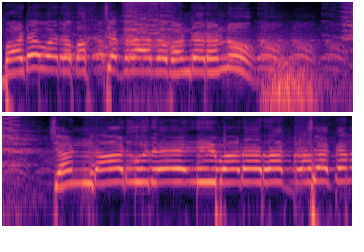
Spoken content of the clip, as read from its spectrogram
ಬಡವರ ಭಕ್ಷಕರಾದ ಬಂಡರನ್ನು ಚಂಡಾಡುವುದೇ ಈ ಬಡ ರಕ್ಷಕನ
